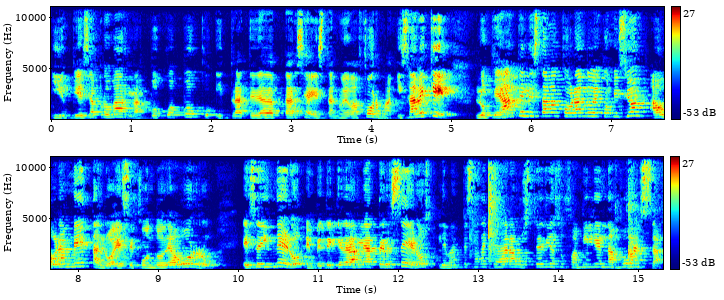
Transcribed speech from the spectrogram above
y empiece a probarlas poco a poco y trate de adaptarse a esta nueva forma. ¿Y sabe qué? Lo que antes le estaban cobrando de comisión, ahora métalo a ese fondo de ahorro. Ese dinero, en vez de quedarle a terceros, le va a empezar a quedar a usted y a su familia en la bolsa.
